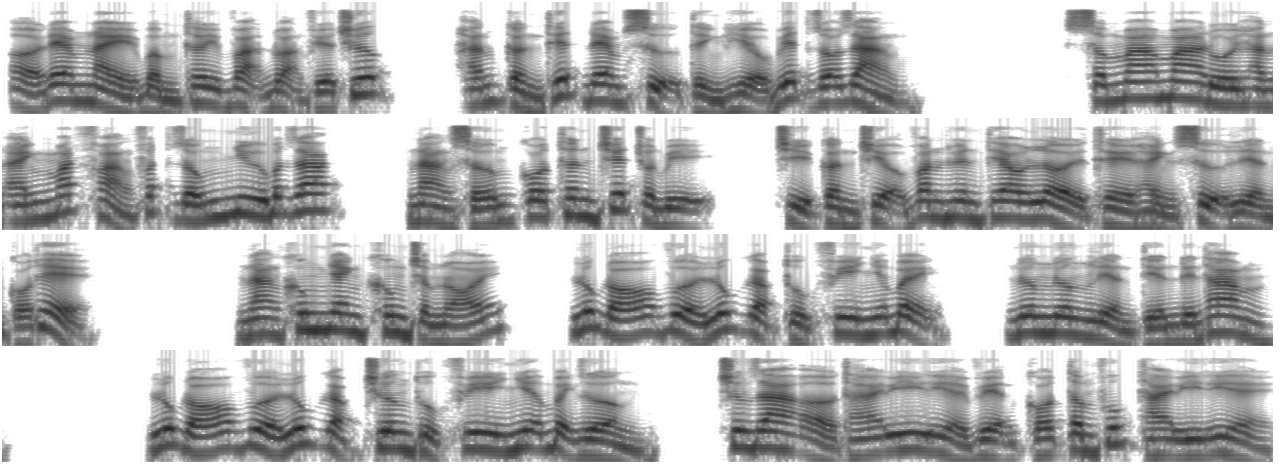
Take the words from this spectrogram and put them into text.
ở đêm này bẩm thây vạn đoạn phía trước, hắn cần thiết đem sự tình hiểu biết rõ ràng. Sầm ma ma đối hắn ánh mắt phảng phất giống như bất giác, nàng sớm có thân chết chuẩn bị, chỉ cần triệu văn huyên theo lời thề hành sự liền có thể. Nàng không nhanh không chậm nói, lúc đó vừa lúc gặp thuộc phi nhiễm bệnh, nương nương liền tiến đến thăm. Lúc đó vừa lúc gặp Trương Thục Phi nhiễm bệnh giường, Trương gia ở Thái Y Y viện có tâm phúc Thái Y Y,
